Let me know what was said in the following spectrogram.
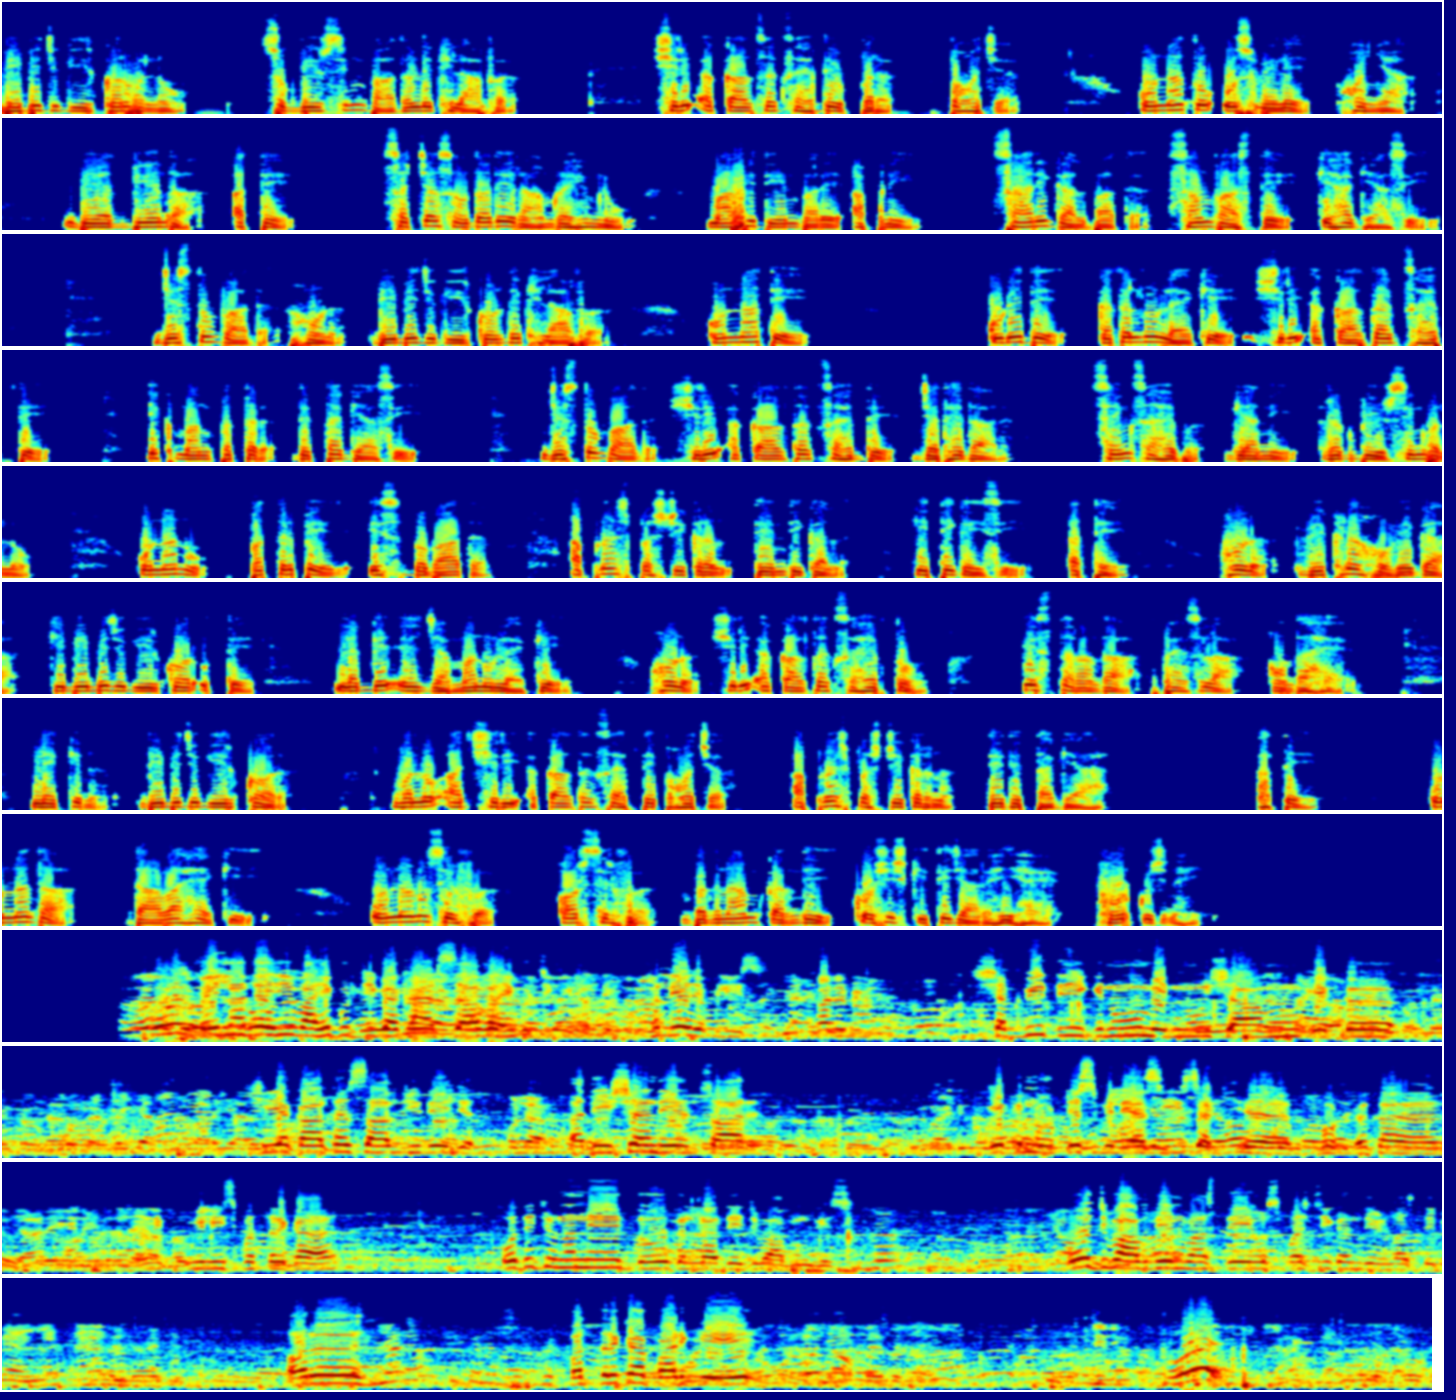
ਬੀਬੀ ਜਗੀਰ ਕੌਰ ਵੱਲੋਂ ਸੁਖਬੀਰ ਸਿੰਘ ਬਾਦਲ ਦੇ ਖਿਲਾਫ ਸ਼੍ਰੀ ਅਕਾਲ ਤਖਤ ਸਾਹਿਬ ਦੇ ਉੱਪਰ ਪਹੁੰਚ ਉਹਨਾਂ ਤੋਂ ਉਸ ਵੇਲੇ ਹੋਈਆਂ ਬੇਅਦਬੀਆਂ ਦਾ ਅਤੇ ਸੱਚਾ ਸੌਦਾ ਦੇ ਰਾਮ ਰਹੀਮ ਨੂੰ ਮਾਫੀ ਦੇਣ ਬਾਰੇ ਆਪਣੀ ਸਾਰੀ ਗੱਲਬਾਤ ਸਮ ਵਾਸਤੇ ਕਿਹਾ ਗਿਆ ਸੀ। ਜਿਸ ਤੋਂ ਬਾਅਦ ਹੁਣ ਬੀਬੀ ਜਗੀਰ ਕੌਰ ਦੇ ਖਿਲਾਫ ਉਹਨਾਂ ਤੇ ਕੁੜੀ ਦੇ ਕਤਲ ਨੂੰ ਲੈ ਕੇ ਸ਼੍ਰੀ ਅਕਾਲ ਤਖਤ ਸਾਹਿਬ ਤੇ ਇੱਕ ਮੰਗ ਪੱਤਰ ਦਿੱਤਾ ਗਿਆ ਸੀ। ਜਿਸ ਤੋਂ ਬਾਅਦ ਸ਼੍ਰੀ ਅਕਾਲ ਤਖਤ ਸਾਹਿਬ ਦੇ ਜਥੇਦਾਰ ਸਿੰਘ ਸਾਹਿਬ ਗਿਆਨੀ ਰਗਬੀਰ ਸਿੰਘ ਵੱਲੋਂ ਉਹਨਾਂ ਨੂੰ ਪੱਤਰ ਭੇਜ ਇਸ ਬਬਾਤ ਆਪਣਾ ਸਪਸ਼ਟੀਕਰਨ ਦੇਣ ਦੀ ਗੱਲ ਕੀਤੀ ਗਈ ਸੀ ਅਤੇ ਹੁਣ ਵੇਖਣਾ ਹੋਵੇਗਾ ਕਿ ਬੀਬੀ ਜਗੀਰ ਕੌਰ ਉੱਤੇ ਲੱਗੇ ਇਲਜ਼ਾਮਾਂ ਨੂੰ ਲੈ ਕੇ ਹੁਣ ਸ਼੍ਰੀ ਅਕਾਲ ਤਖਤ ਸਾਹਿਬ ਤੋਂ ਕਿਸ ਤਰ੍ਹਾਂ ਦਾ ਫੈਸਲਾ ਆਉਂਦਾ ਹੈ। ਲੇਕਿਨ ਬੀਬੀ ਜਗੀਰ ਕੌਰ ਵੱਲੋਂ ਅੱਜ ਸ਼੍ਰੀ ਅਕਾਲ ਤਖਤ ਸਾਹਿਬ ਤੇ ਪਹੁੰਚ ਆਪਣਾ ਸਪਸ਼ਟੀਕਰਨ ਦੇ ਦਿੱਤਾ ਗਿਆ ਅਤੇ ਉਹਨਾਂ ਦਾ ਦਾਵਾ ਹੈ ਕਿ ਉਹਨਾਂ ਨੂੰ ਸਿਰਫ ਔਰ ਸਿਰਫ ਬਦਨਾਮ ਕਰਨ ਦੀ ਕੋਸ਼ਿਸ਼ ਕੀਤੀ ਜਾ ਰਹੀ ਹੈ, ਹੋਰ ਕੁਝ ਨਹੀਂ। ਪਹਿਲਾਂ ਤੇ ਜੀ ਵਾਹਿਗੁਰੂ ਜੀ ਕਾ ਖਾਲਸਾ, ਵਾਹਿਗੁਰੂ ਜੀ ਕੀ ਫਤਿਹ। ਥੱਲੇ ਹੋ ਜਾ ਪਲੀਜ਼ 26 ਤਰੀਕ ਨੂੰ ਮੈਨੂੰ ਸ਼ਾਮ ਨੂੰ ਇੱਕ ਸ਼੍ਰੀ ਅਕਾਲ ਤਖਤ ਸਾਹਿਬ ਜੀ ਦੇ ਆਦੇਸ਼ਾਂ ਦੇ ਅਨੁਸਾਰ ਇੱਕ ਨੋਟਿਸ ਮਿਲਿਆ ਸੀ ਮਿਲੀ ਸੀ ਪੱਤਰਕਾਰ। ਉਹਦੇ ਚ ਉਹਨਾਂ ਨੇ ਦੋ ਗੱਲਾਂ ਦੇ ਜਵਾਬ ਮੰਗੇ ਸੀ। ਉਹ ਜਵਾਬ ਦੇਣ ਵਾਸਤੇ, ਉਹ ਸਪਸ਼ਟੀਕਰਨ ਦੇਣ ਵਾਸਤੇ ਮੈਂ ਆਈ ਹਾਂ। ਔਰ ਪੱਤਰਿਕਾ ਪੜ੍ਹ ਕੇ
